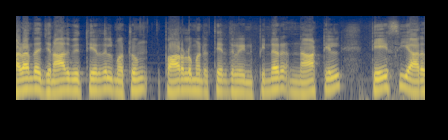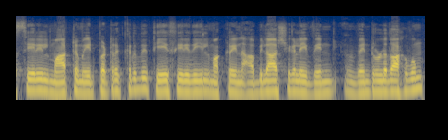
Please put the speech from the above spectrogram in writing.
கடந்த ஜனாதிபதி தேர்தல் மற்றும் பாராளுமன்ற தேர்தலின் பின்னர் நாட்டில் தேசிய அரசியலில் மாற்றம் ஏற்பட்டிருக்கிறது. தேசிய ரீதியில் மக்களின் அபிலாஷைகளை வென்றுள்ளதாகவும்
